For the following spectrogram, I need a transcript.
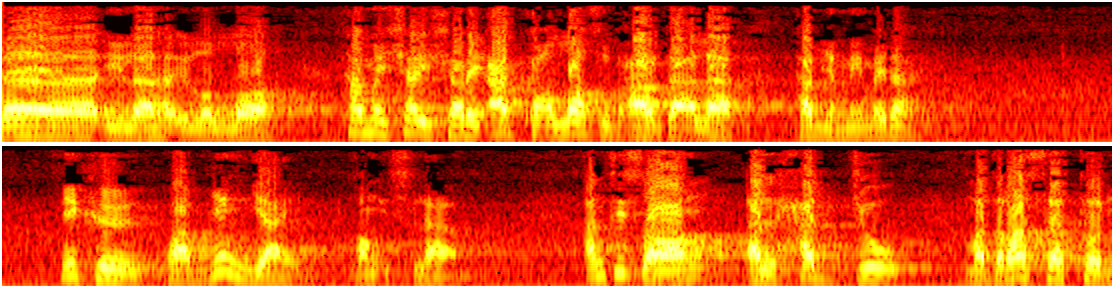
ละอิลาฮะอิลลัลลอฮ์ถ้าไม่ใช่ชริอัตของ Allah سبحانه และ تعالى ทำอย่างนี้ไม่ได้ นี่คือความยิ่งใหญ่ของอิสลามอันที่สองอัลฮัจจุมัดรสตุน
